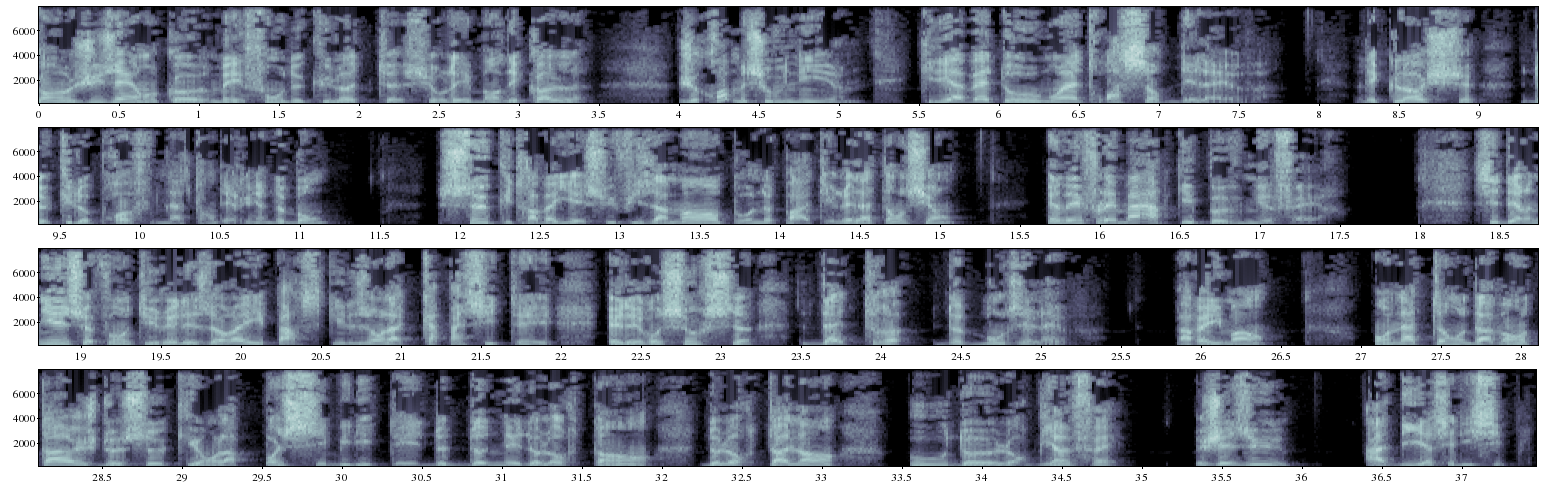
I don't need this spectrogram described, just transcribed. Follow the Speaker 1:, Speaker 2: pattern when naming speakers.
Speaker 1: Quand j'usais encore mes fonds de culotte sur les bancs d'école, je crois me souvenir qu'il y avait au moins trois sortes d'élèves. Les cloches, de qui le prof n'attendait rien de bon, ceux qui travaillaient suffisamment pour ne pas attirer l'attention, et les flemmards qui peuvent mieux faire. Ces derniers se font tirer les oreilles parce qu'ils ont la capacité et les ressources d'être de bons élèves. Pareillement, on attend davantage de ceux qui ont la possibilité de donner de leur temps, de leur talent ou de leurs bienfaits. Jésus a dit à ses disciples,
